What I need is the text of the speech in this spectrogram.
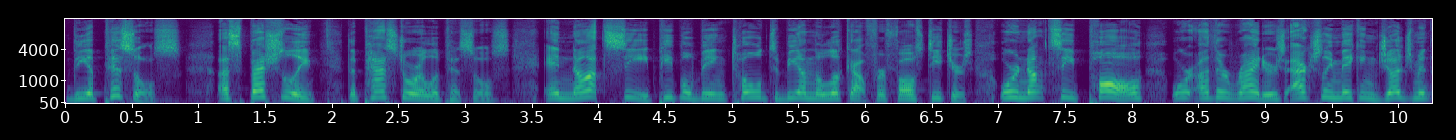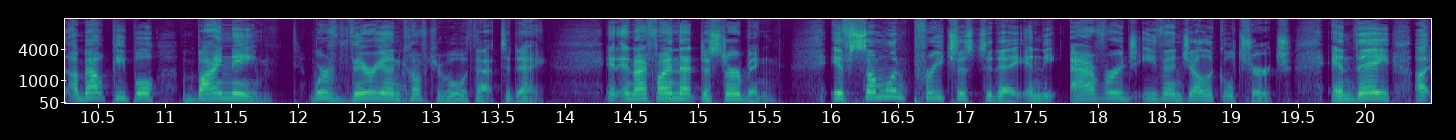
the epistles, especially the pastoral epistles, and not see people being told to be on the lookout for false teachers, or not see Paul or other writers actually making judgment about people by name. We're very uncomfortable with that today. And, and I find that disturbing. If someone preaches today in the average evangelical church and they uh,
